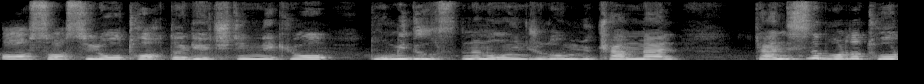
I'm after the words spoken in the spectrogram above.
Asasıyla o tahta geçtiğindeki o Tom Hiddleston'ın oyunculuğu mükemmel. Kendisi de bu arada Thor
